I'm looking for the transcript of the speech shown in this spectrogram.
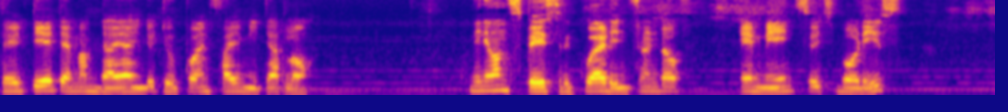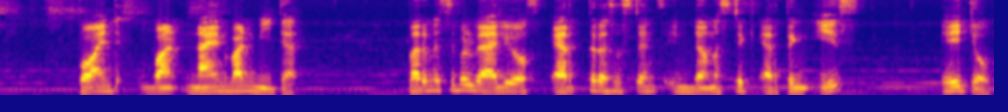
38 mm dia into 2.5 meter long. Minimum space required in front of a main switchboard is 0.91 meter. Permissible value of earth resistance in domestic earthing is 8 ohm.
